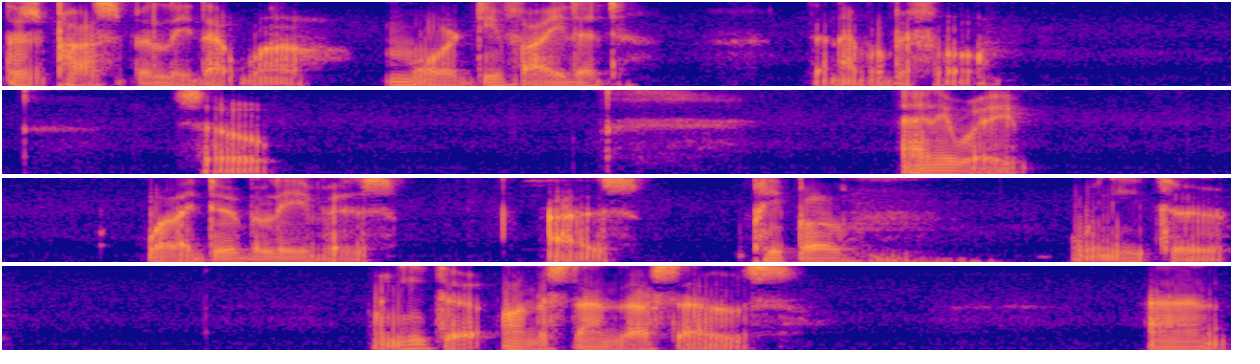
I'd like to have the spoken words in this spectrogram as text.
there's a possibility that we're more divided than ever before. So, anyway, what I do believe is as people, we need to we need to understand ourselves and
